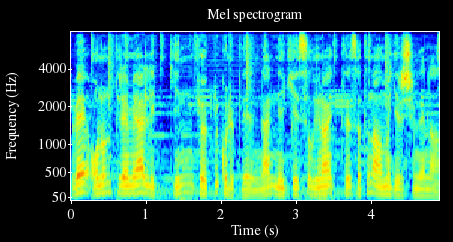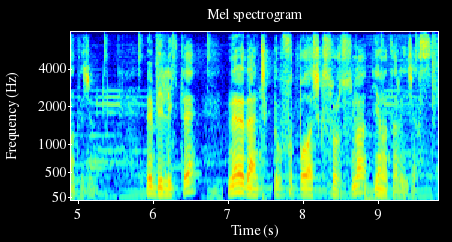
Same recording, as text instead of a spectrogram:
ve onun Premier Lig'in köklü kulüplerinden Newcastle United'ı satın alma girişimlerini anlatacağım. Ve birlikte nereden çıktı bu futbol aşkı sorusuna yanıt arayacağız.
